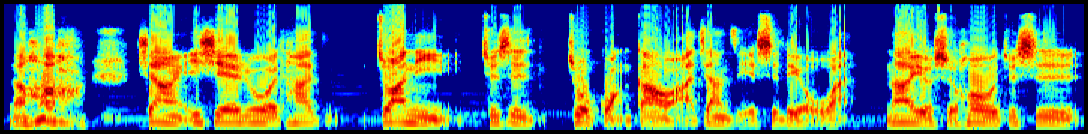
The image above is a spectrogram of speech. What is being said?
然后像一些如果他。抓你就是做广告啊，这样子也是六万。那有时候就是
